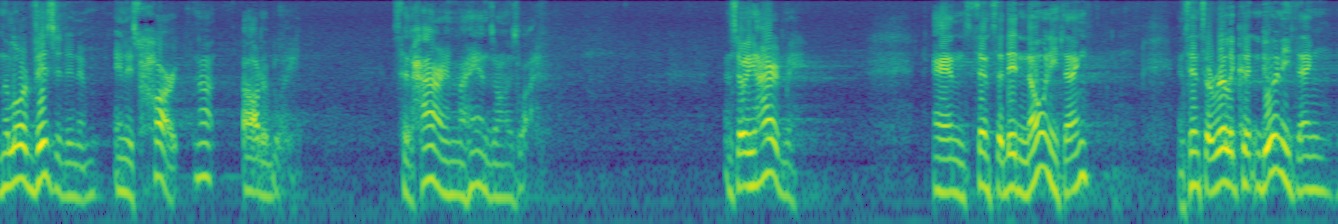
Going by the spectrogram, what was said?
And the Lord visited him in his heart, not audibly. Said, Hire him, my hand's on his life. And so he hired me. And since I didn't know anything, and since I really couldn't do anything,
